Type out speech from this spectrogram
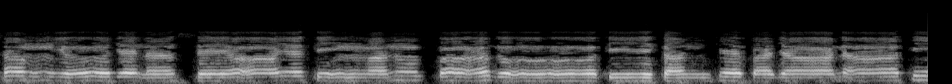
සංයෝජනස්ස ආයතින් අනුපාදෝති තංච පජානාති.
